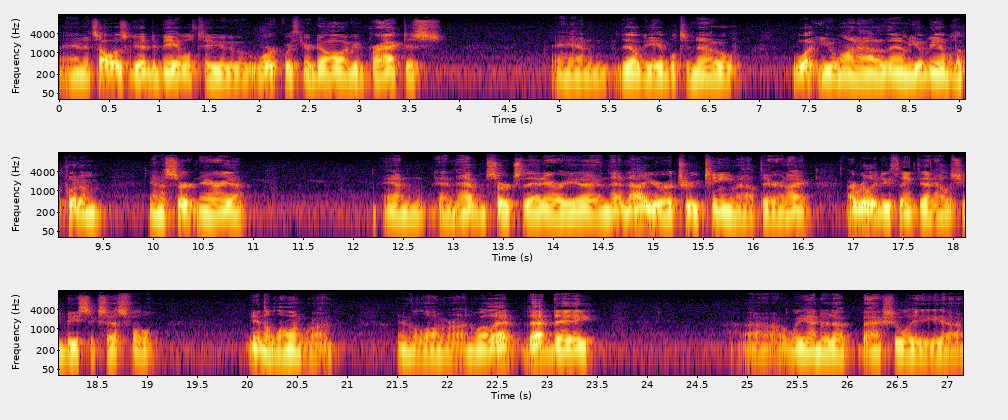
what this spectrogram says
And it's always good to be able to work with your dog and practice, and they'll be able to know what you want out of them. You'll be able to put them in a certain area and and have them search that area. And then now you're a true team out there. And I I really do think that helps you be successful in the long run in the long run. Well that that day uh, we ended up actually uh,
